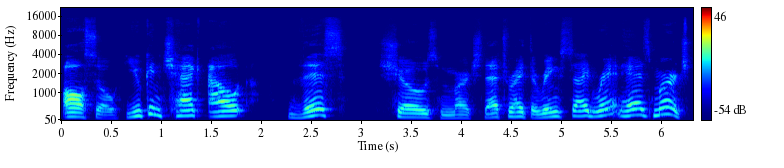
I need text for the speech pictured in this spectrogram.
Also, you can check out this show's merch. That's right, the Ringside Rant has merch.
